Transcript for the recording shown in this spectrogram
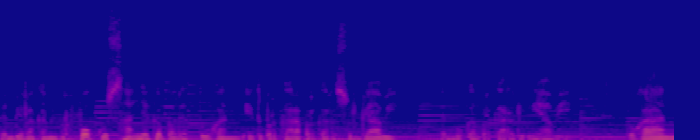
dan biarlah kami berfokus hanya kepada Tuhan itu perkara-perkara surgawi dan bukan perkara duniawi. Tuhan,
